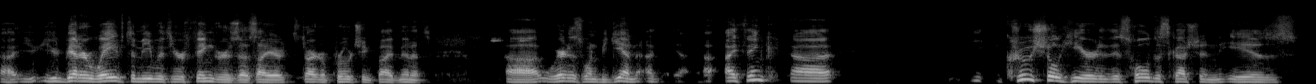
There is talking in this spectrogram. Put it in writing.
Uh, you, would better wave to me with your fingers as I start approaching five minutes. Uh, where does one begin? I, I think uh, crucial here to this whole discussion is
